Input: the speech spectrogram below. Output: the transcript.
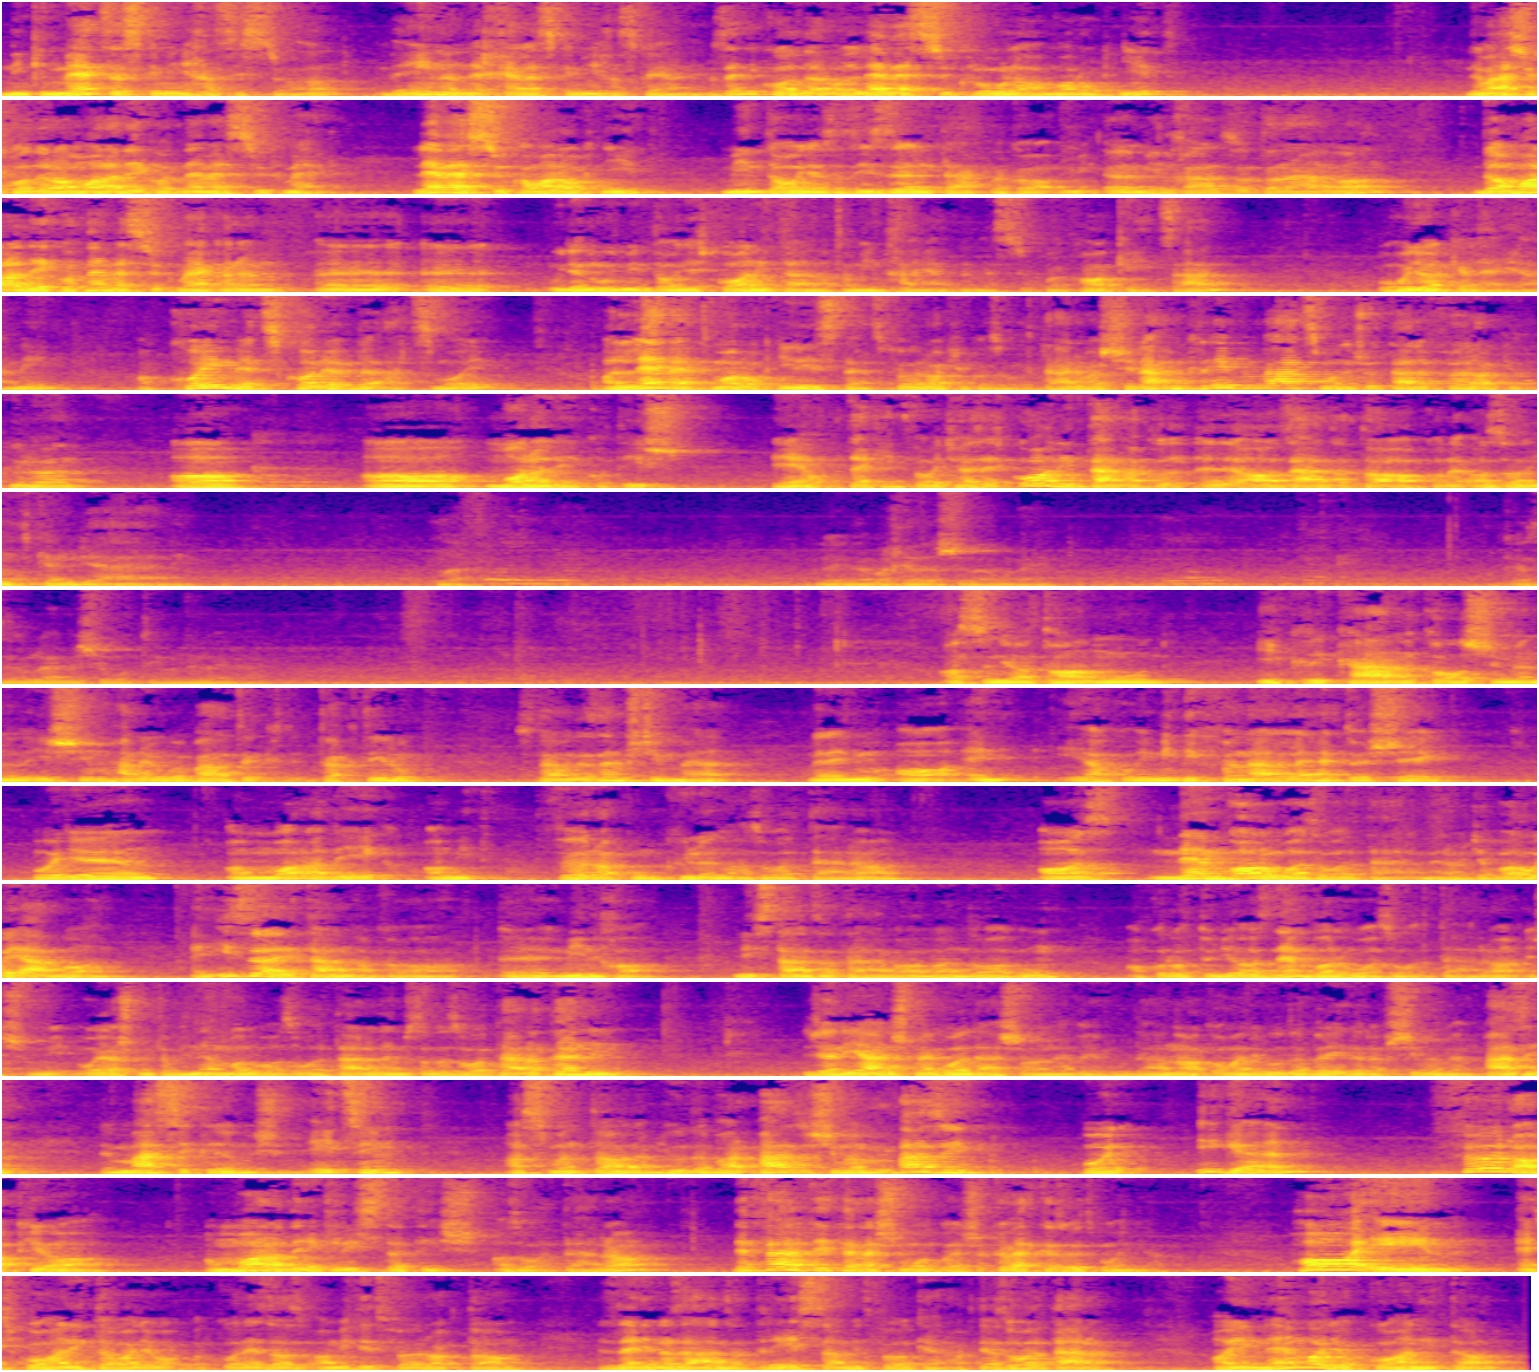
Nik mecceszke minchasz Iszrael, de én ennek heleszke minchasz kajánim. Az egyik oldalról levesszük róla a maroknyit, de másik oldalról a maradékot nem esszük meg. Levesszük a maroknyit, mint ahogy az az izraelitáknak a mincha áldozatanál van, de a maradékot nem esszük meg, hanem ö, ö, ugyanúgy, mint ahogy egy koanitának a mincháját nem esszük meg. Ha a kétszád, akkor hogyan kell eljárni? A koimec karövbe átszmoly, a levet maroknyi lisztet felrakjuk az oltárba, a sirám krévbe és utána felrakjuk külön a, a maradékot is, tekintve, hogyha ez egy kohanitának az áldata, akkor azzal így kell ugye eljárni. Na. Legalább a kérdésre nem vagy. Kezdem a lemes jó téma, legalább. Azt mondja a Talmud, Ikri Kán, Kalsimen, Isim, Harjogba Báltek Taktiru. Szóval ez nem stimmel, mert egy, a, egy, akkor még mindig fönnáll a lehetőség, hogy a maradék, amit felrakunk külön az oltára, az nem való az oltára, mert hogyha valójában egy izraelitának a e, minha lisztázatával van dolgunk, akkor ott ugye az nem való az oltára, és mi, olyasmit, ami nem való az oltára, nem szabad az oltára tenni. Zseniális megoldása a neve Hudának, amely Huda Bréderebb Simonben Pázi, de Mászik Leomisim Écim, azt mondta a Huda Bár Pázi, Simonben Pázi, hogy igen, fölrakja a maradék lisztet is az oltára, de feltételes módban, és a következőt mondja. Ha én egy kohanita vagyok, akkor ez az, amit itt felraktam, ez legyen az áldozat része, amit fel kell rakni az oltára. Ha én nem vagyok kohanita,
